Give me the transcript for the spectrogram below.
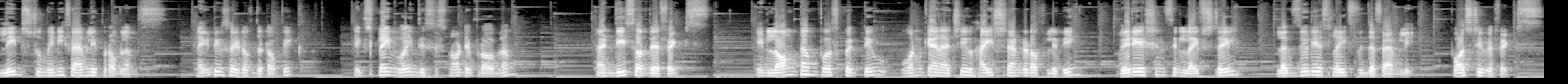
leads to many family problems. Negative side of the topic explain why this is not a problem and these are the effects. In long-term perspective, one can achieve high standard of living, variations in lifestyle, luxurious life with the family. Positive effects.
